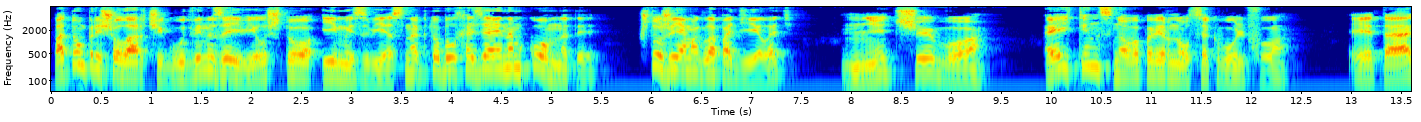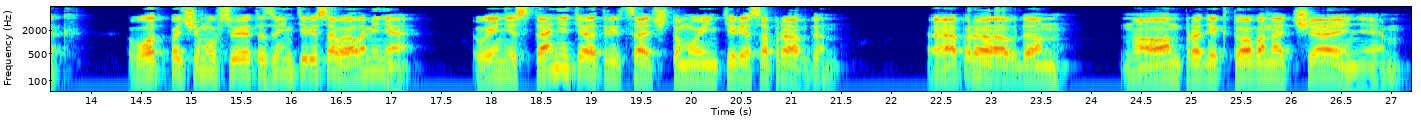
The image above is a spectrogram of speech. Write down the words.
Потом пришел Арчи Гудвин и заявил, что им известно, кто был хозяином комнаты. Что же я могла поделать? Ничего. Эйкин снова повернулся к Вульфу. Итак, вот почему все это заинтересовало меня. Вы не станете отрицать, что мой интерес оправдан? Оправдан. Но он продиктован отчаянием.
